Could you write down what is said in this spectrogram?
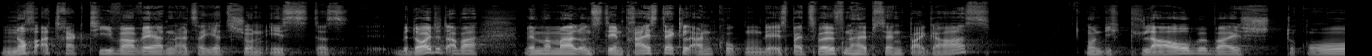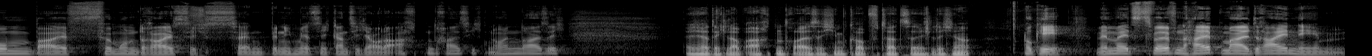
noch attraktiver werden, als er jetzt schon ist. Das bedeutet aber, wenn wir mal uns den Preisdeckel angucken, der ist bei 12,5 Cent bei Gas und ich glaube bei Strom bei 35 Cent, bin ich mir jetzt nicht ganz sicher, oder 38, 39? Ich hatte, glaube 38 im Kopf tatsächlich, ja. Okay, wenn wir jetzt 12,5 mal 3 nehmen,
